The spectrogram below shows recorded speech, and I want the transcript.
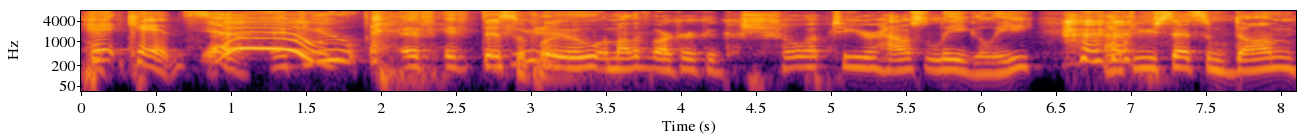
Hit kids. yeah, if you if if, if you Discipline. knew a motherfucker could show up to your house legally after you said some dumb,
